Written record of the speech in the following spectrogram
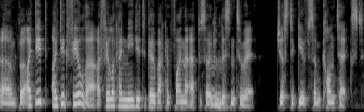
Um, but I did, I did feel that. I feel like I needed to go back and find that episode and Hmm. listen to it just to give some context.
